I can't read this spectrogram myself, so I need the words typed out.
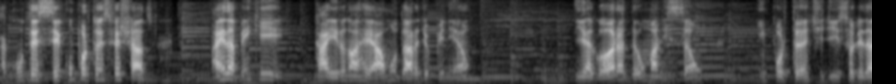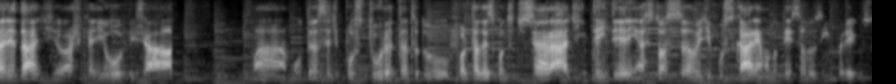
acontecer com portões fechados. Ainda bem que caíram na real, mudaram de opinião e agora dão uma lição importante de solidariedade. Eu acho que aí houve já uma mudança de postura, tanto do Fortaleza quanto do Ceará, de entenderem a situação e de buscarem a manutenção dos empregos.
